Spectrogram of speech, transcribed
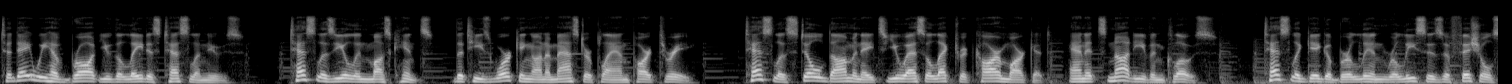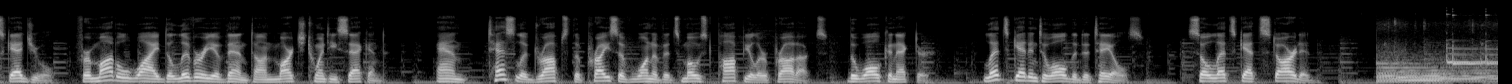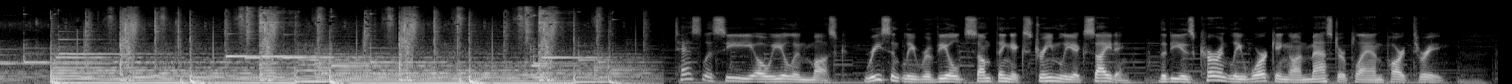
Today we have brought you the latest Tesla news. Tesla's Elon Musk hints that he's working on a master plan part 3. Tesla still dominates US electric car market and it's not even close. Tesla Giga Berlin releases official schedule for Model Y delivery event on March 22. And Tesla drops the price of one of its most popular products, the wall connector. Let's get into all the details. So let's get started. Tesla CEO Elon Musk recently revealed something extremely exciting that he is currently working on Master Plan Part 3.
